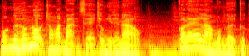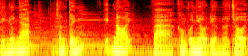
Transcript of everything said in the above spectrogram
Một người hướng nội trong mắt bạn sẽ trông như thế nào? Có lẽ là một người cực kỳ nhút nhát, châm tính, ít nói và không có nhiều điểm nổi trội.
